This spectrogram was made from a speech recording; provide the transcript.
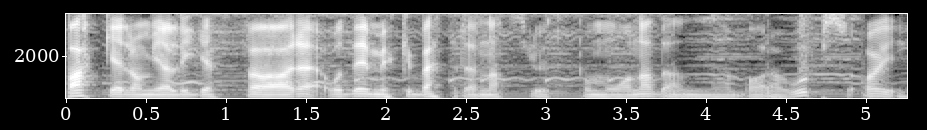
back eller om jag ligger före. Och det är mycket bättre än att slutet på månaden bara whoops, oj.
